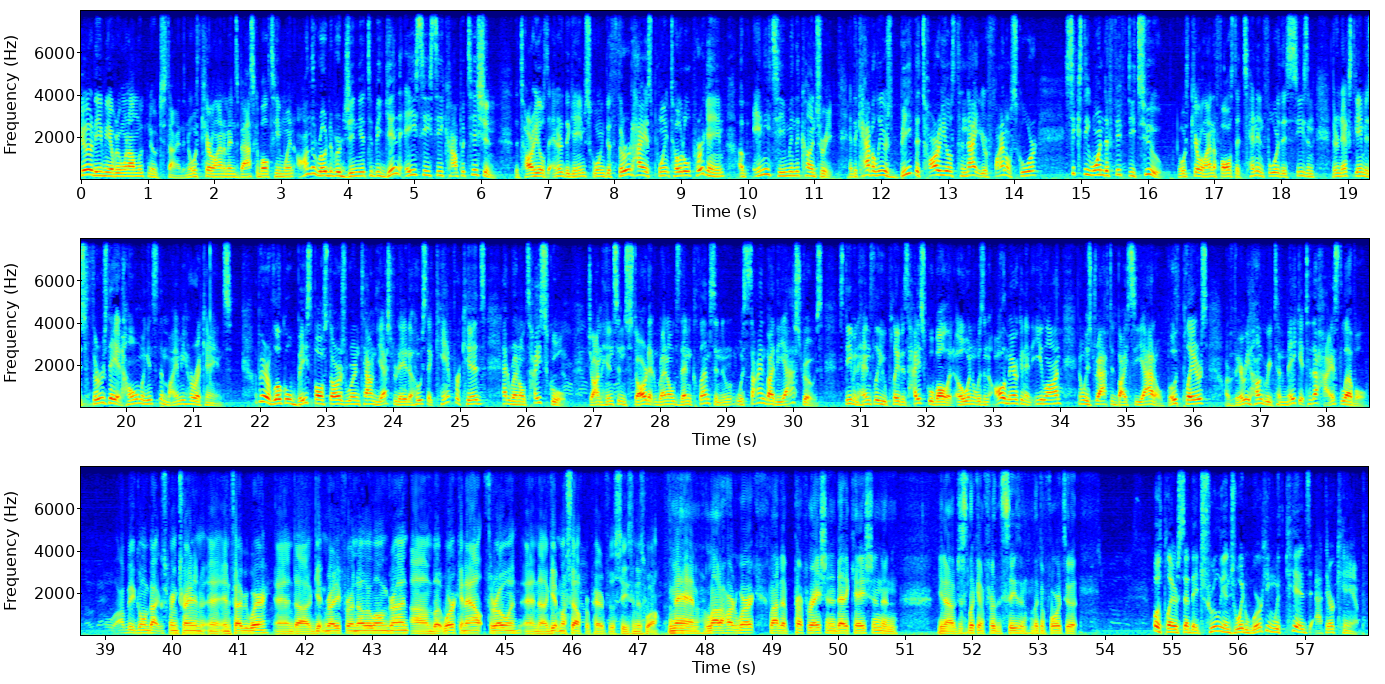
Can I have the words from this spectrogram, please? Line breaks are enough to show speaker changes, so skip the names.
Good evening, everyone. I'm Luke Notestein. The North Carolina men's basketball team went on the road to Virginia to begin ACC competition. The Tar Heels entered the game scoring the third highest point total per game of any team in the country. And the Cavaliers beat the Tar Heels tonight. Your final score 61 to 52. North Carolina falls to 10 and 4 this season. Their next game is Thursday at home against the Miami Hurricanes. A pair of local baseball stars were in town yesterday to host a camp for kids at Reynolds High School. John Hinson starred at Reynolds, then Clemson, and was signed by the Astros. Steven Hensley, who played his high school ball at Owen, was an All American at Elon and was drafted by Seattle. Both players are very hungry to make it to the highest level.
I'll be going back to spring training in February and uh, getting ready for another long grind, um, but working out, throwing, and uh, getting myself prepared for the season as well.
Man, a lot of hard work, a lot of preparation and dedication, and you know, just looking for the season, looking forward to it.
Both players said they truly enjoyed working with kids at their camp.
